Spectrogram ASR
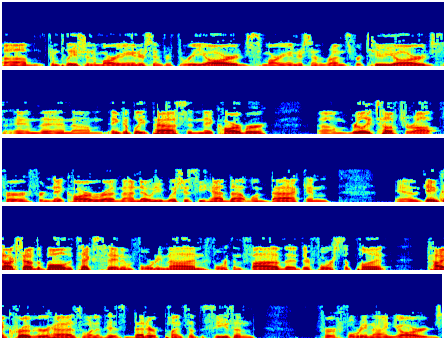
Um, completion to Mario Anderson for three yards. Mario Anderson runs for two yards, and then um, incomplete pass to Nick Harbor um, really tough drop for for Nick Harbor, and I know he wishes he had that one back. And you know, the Gamecocks have the ball. The Texas A&M 49, fourth and five. They're, they're forced to punt. Kai Kroeger has one of his better punts of the season for 49 yards.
